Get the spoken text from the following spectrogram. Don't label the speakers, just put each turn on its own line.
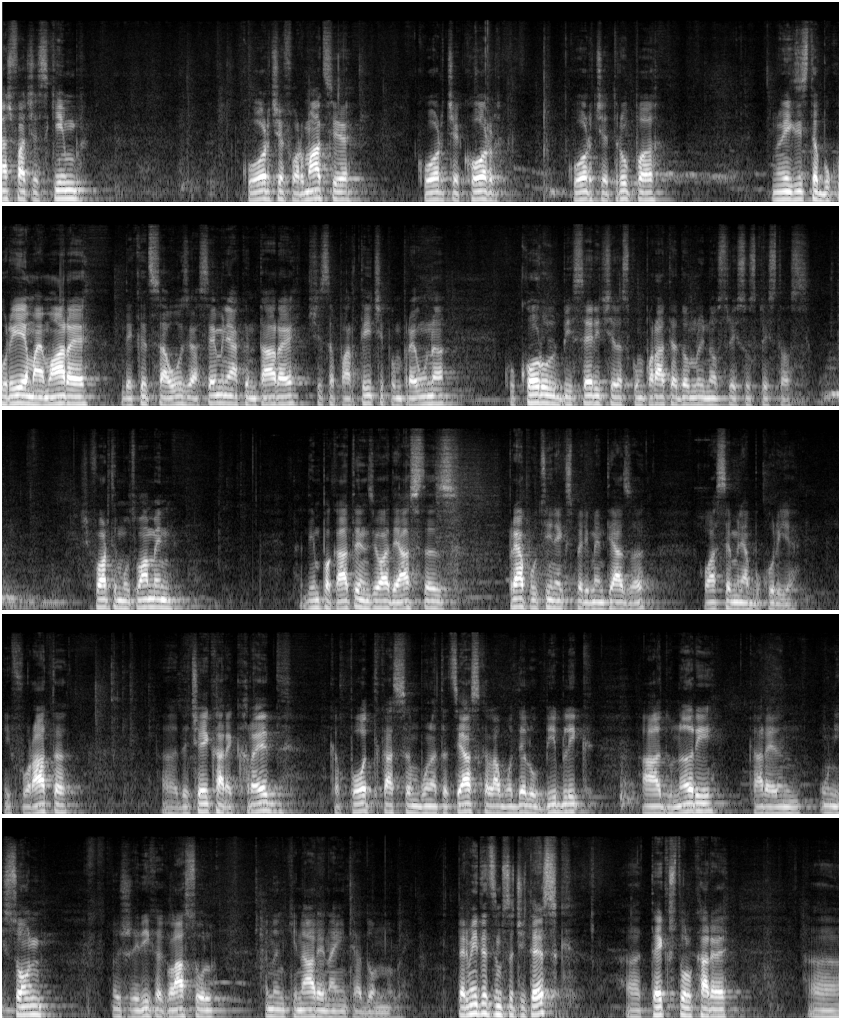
n-aș face schimb cu orice formație, cu orice cor, cu orice trupă. Nu există bucurie mai mare decât să auzi o asemenea cântare și să particip împreună cu corul Bisericii Răscumpărate a Domnului nostru Isus Hristos. Și foarte mulți oameni, din păcate, în ziua de astăzi, prea puțin experimentează o asemenea bucurie. E furată uh, de cei care cred că pot ca să îmbunătățească la modelul biblic a adunării, care în unison își ridică glasul în închinare înaintea Domnului. Permiteți-mi să citesc uh, textul care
